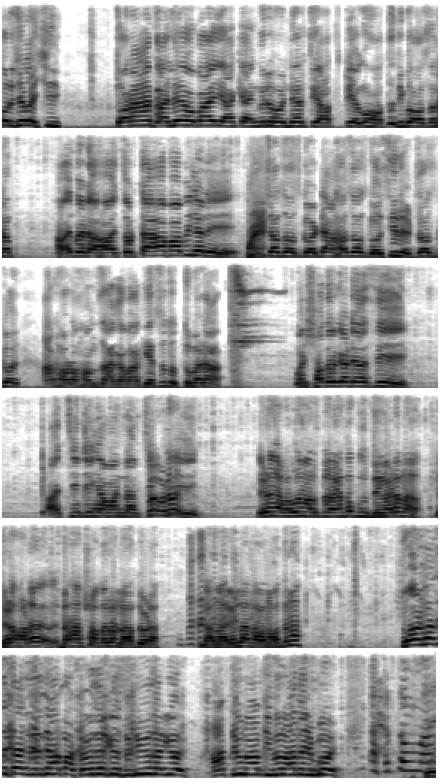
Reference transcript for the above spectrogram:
বরিশাল আইছি। তোরা ফাইলে ও ভাই আ ক্যাঙ্গুরি হই না তুই হাত তুই এখন হত দিবা হস না। হাই বেটা হয় তোর টাকা পাবি না রে পয়সা জজ গয় ডাহা জজ গয় সিলেট জজ গয় আর হড় হন জায়গা বাকি আছে তোর তো বেড়া ওই সদরঘাটে আছি। আর চিটিং আমার নাম চিটিং। এটা গালালা মারতো এখন তো দেখাটা না। এটা হঠাৎ দেখা সদর না দৌড়া গাল মারি লাগানো হতো না। তোর কাছে তাই যা পাঠা বেজার গেছে ছুটি বেজার গেল আর তুই না দিব না দেব বই। তুই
